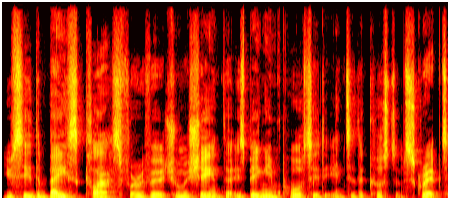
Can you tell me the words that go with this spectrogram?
you see the base class for a virtual machine that is being imported into the custom script.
